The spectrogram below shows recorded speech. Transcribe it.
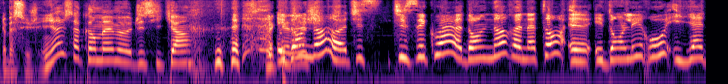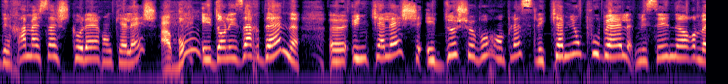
Eh ben c'est génial ça quand même, euh, Jessica. et dans le Nord, euh, tu, tu, sais quoi Dans le Nord, euh, Nathan, et dans l'Hérault, il y a des ramassages scolaires en calèche. Ah bon? Et dans les Ardennes, une calèche et deux chevaux remplacent les camions poubelles. Mais c'est énorme.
